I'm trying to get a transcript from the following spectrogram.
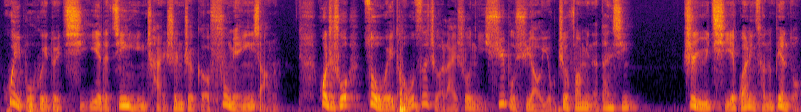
会不会对企业的经营产生这个负面影响呢？或者说，作为投资者来说，你需不需要有这方面的担心？至于企业管理层的变动，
